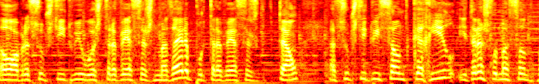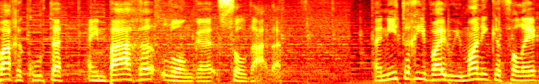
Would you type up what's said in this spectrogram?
A obra substituiu as travessas de madeira por travessas de betão, a substituição de carril e transformação de barra curta em barra longa soldada. Anita Ribeiro e Mónica Falé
